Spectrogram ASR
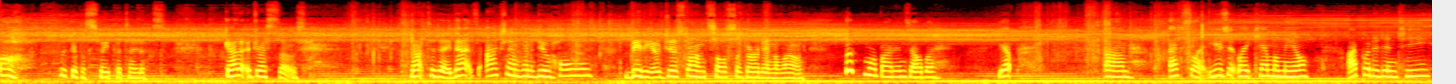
Oh, look at the sweet potatoes. Gotta address those. Not today. That's actually, I'm gonna do a whole video just on salsa garden alone. Look, more Bidens alba. Yep. Um, excellent. Use it like chamomile. I put it in tea.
